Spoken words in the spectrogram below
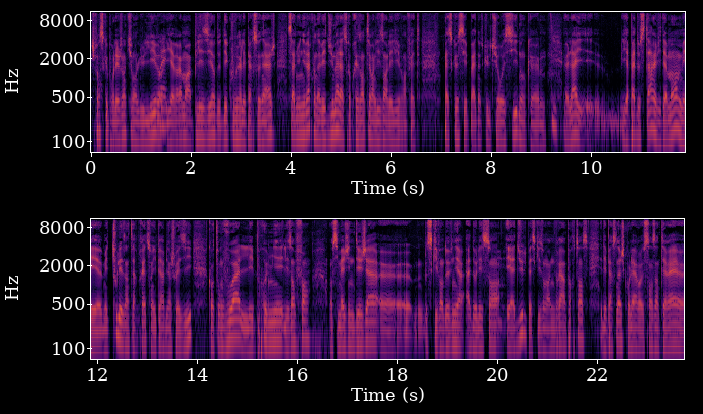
Je pense que pour les gens qui ont lu le livre, Ouais. il y a vraiment un plaisir de découvrir les personnages. C'est un univers qu'on avait du mal à se représenter en lisant les livres, en fait, parce que c'est pas notre culture aussi. Donc euh, Mm. euh, là, il n'y a pas de star évidemment, mais euh, mais tous les interprètes sont hyper bien choisis. Quand on voit les premiers, les enfants, on s'imagine déjà euh, ce qu'ils vont devenir adolescents Mm. et adultes, parce qu'ils ont une vraie importance. Il y a des personnages qui ont l'air euh, sans intérêt euh,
